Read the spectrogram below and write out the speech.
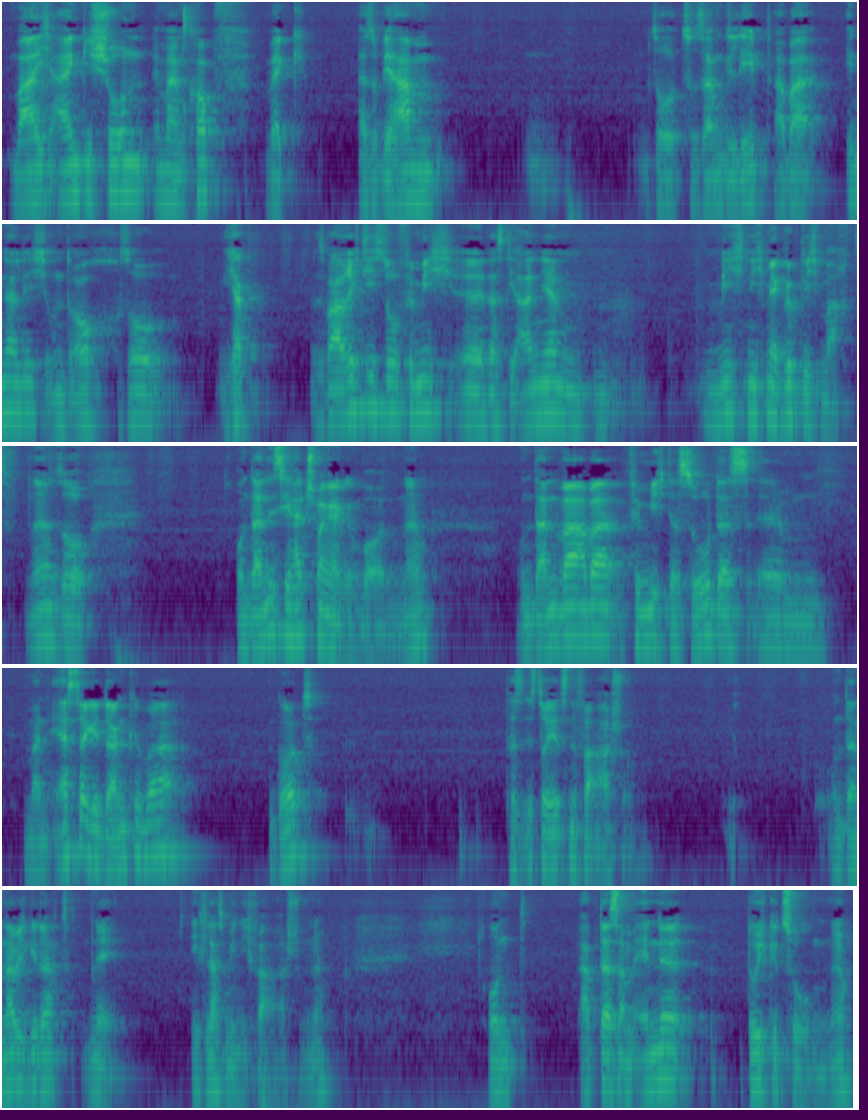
war ich eigentlich schon in meinem Kopf weg. Also wir haben so zusammen gelebt, aber innerlich und auch so, ich habe, es war richtig so für mich, äh, dass die Anja mich nicht mehr glücklich macht. Ne? So. Und dann ist sie halt schwanger geworden. Ne? Und dann war aber für mich das so, dass ähm, mein erster Gedanke war, Gott, das ist doch jetzt eine Verarschung. Und dann habe ich gedacht, nee, ich lasse mich nicht verarschen. Ne? Und habe das am Ende durchgezogen. Ne?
